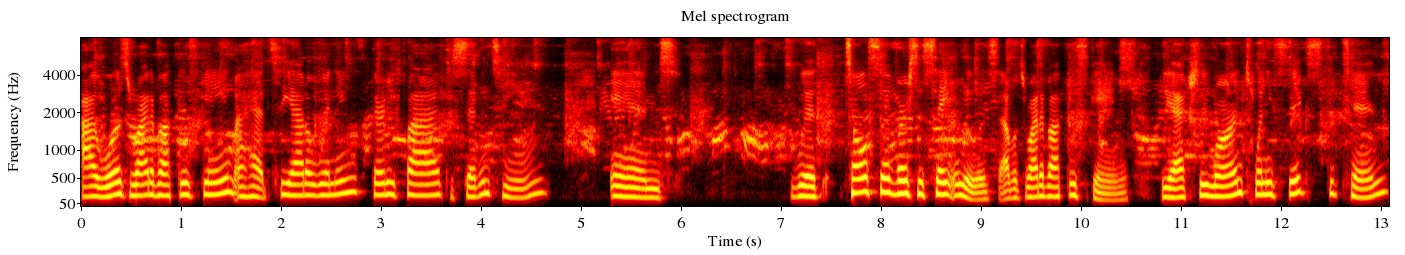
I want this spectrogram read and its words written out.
I was right about this game. I had Seattle winning 35 to 17. And with Tulsa versus St. Louis, I was right about this game. We actually won 26 to 10.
